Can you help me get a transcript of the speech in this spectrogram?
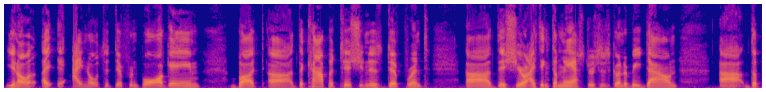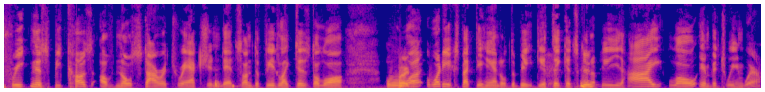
you know, I, I know it's a different ball game, but uh, the competition is different uh, this year. I think the Masters is going to be down. Uh, the Preakness because of no star attraction that's undefeated like Tiz the Law. What what do you expect the handle to be? Do you think it's going to be high, low, in between? Where?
